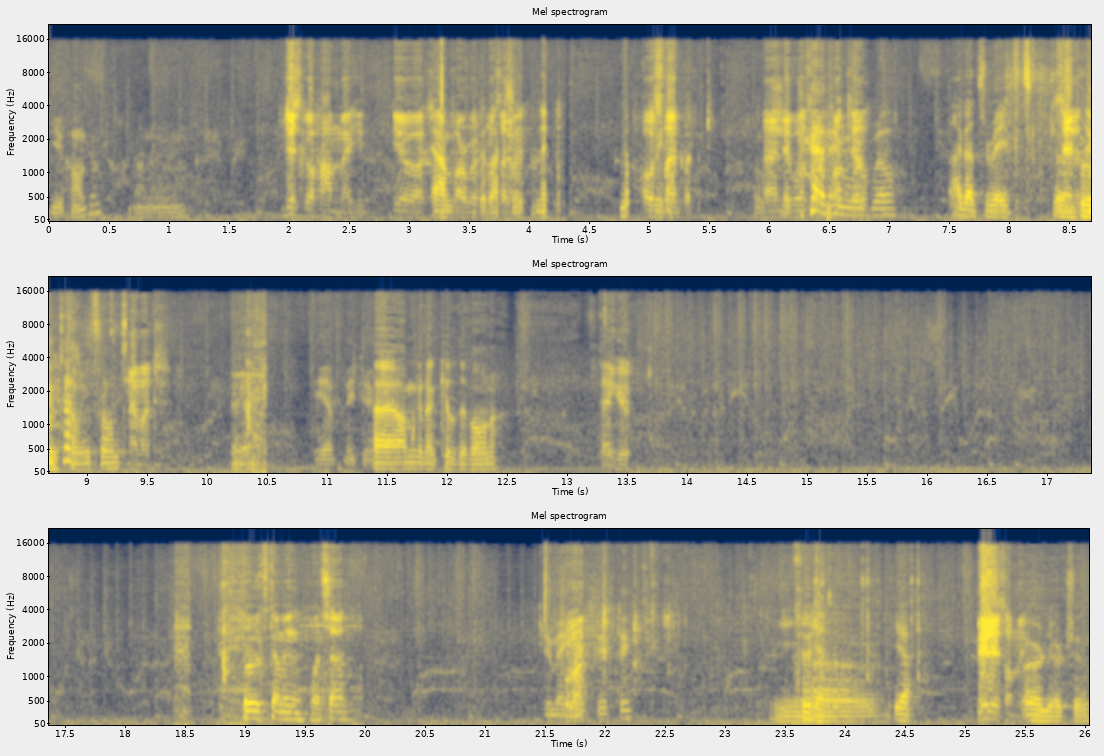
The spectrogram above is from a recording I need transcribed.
You can't come? Oh, no. Just go ham, mate. You, you're actually Um, forward but from us that's anyway. it. Oh, snipe. Oh, And shit. there was That one didn't well. I got raped. There's Send brute it. coming front. Never mind. Yep, me too. Uh, I'm gonna kill Devona. Thank you. Brute coming, watch out. you make Alright. 850? Yeah. Uh, yeah, Billy's on me. earlier too.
